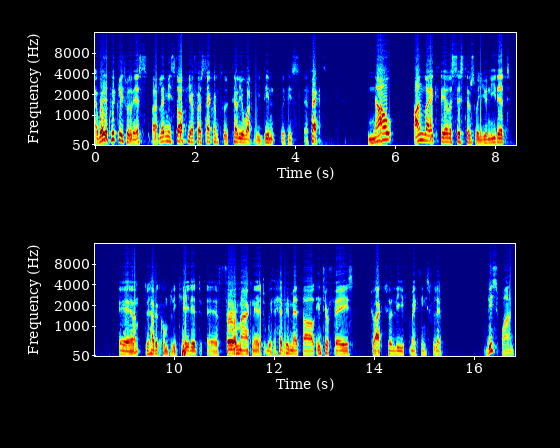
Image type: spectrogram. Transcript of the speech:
I went quickly through this, but let me stop here for a second to tell you what we did with this effect. Now, unlike the other systems where you needed um, to have a complicated uh, ferromagnet with a heavy metal interface to actually make things flip. This one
